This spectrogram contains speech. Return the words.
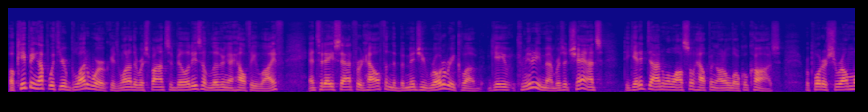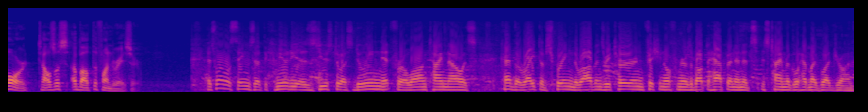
Well, keeping up with your blood work is one of the responsibilities of living a healthy life. And today, Sanford Health and the Bemidji Rotary Club gave community members a chance to get it done while also helping out a local cause. Reporter Sherelle Moore tells us about the fundraiser. It's one of those things that the community is used to us doing it for a long time now. It's kind of the rite of spring. The robins return, fishing opener is about to happen, and it's, it's time to go have my blood drawn.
